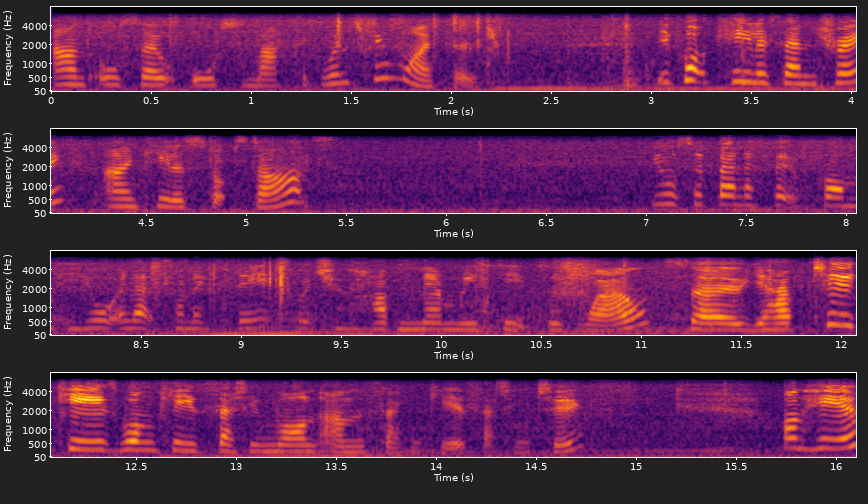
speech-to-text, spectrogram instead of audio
and also automatic windscreen wipers. You've got keyless entry and keyless stop start. You also benefit from your electronic seats, which you have memory seats as well. So you have two keys, one key is setting 1 and the second key is setting 2. On here,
